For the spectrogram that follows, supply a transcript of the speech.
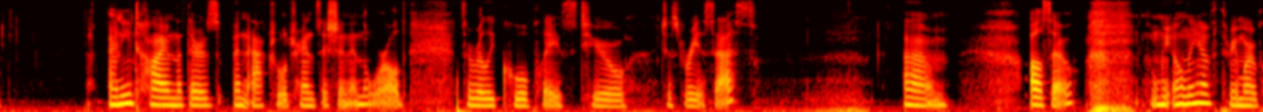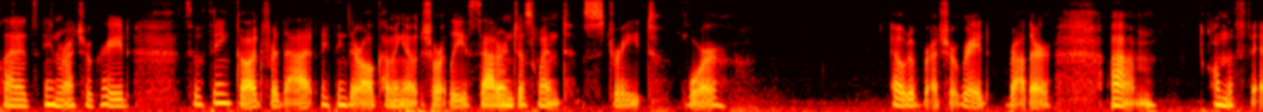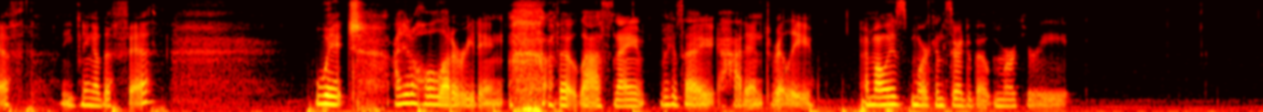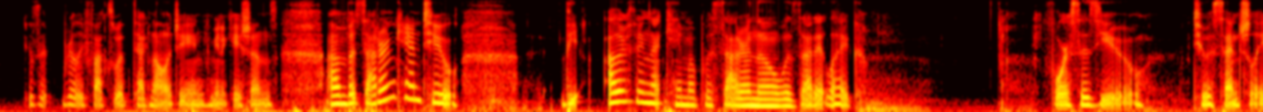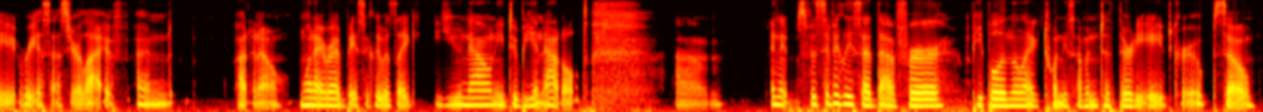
Any time that there's an actual transition in the world, it's a really cool place to just reassess. Um, also, we only have three more planets in retrograde. So thank God for that. I think they're all coming out shortly. Saturn just went straight or out of retrograde rather um, on the 5th, the evening of the 5th, which I did a whole lot of reading about last night because I hadn't really. I'm always more concerned about Mercury because it really fucks with technology and communications. Um, but Saturn can too. The other thing that came up with Saturn though was that it like forces you to essentially reassess your life. And I don't know, what I read basically was like, you now need to be an adult. Um, and it specifically said that for people in the like 27 to 30 age group. So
